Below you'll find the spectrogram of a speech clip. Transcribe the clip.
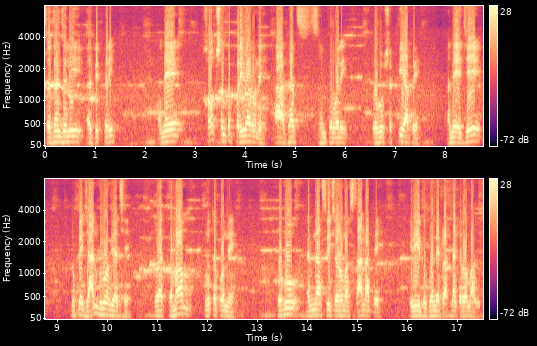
શ્રદ્ધાંજલિ અર્પિત કરી અને શોક સંતપ પરિવારોને આ આઘાત સહન કરવાની પ્રભુ શક્તિ આપે અને જે લોકોએ જાન ગુમાવ્યા છે, એવા તમામ મૃતકોને પ્રભુ એમના શ્રી ચરણોમાં સ્થાન આપે એવી ભગવાનને પ્રાર્થના કરવામાં આવી.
